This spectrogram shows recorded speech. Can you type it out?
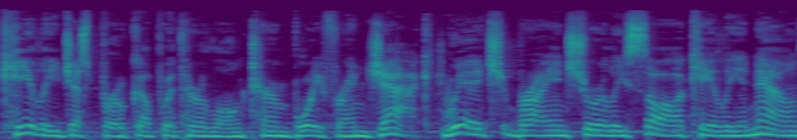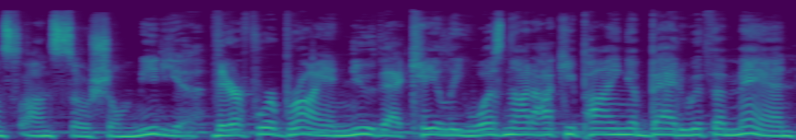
Kaylee just broke up with her long-term boyfriend Jack, which Bryan surely saw Kaylee announce on social media. Therefore, Bryan knew that Kaylee was not occupying a bed with a man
